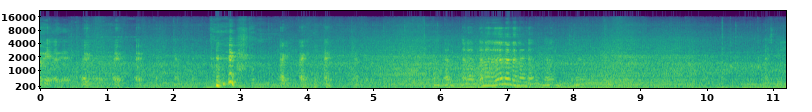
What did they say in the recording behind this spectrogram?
Okay, okay, okay. Okay, okay, okay. Nice game.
